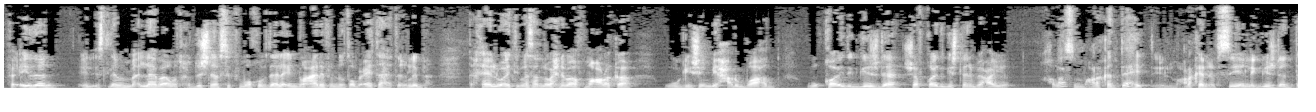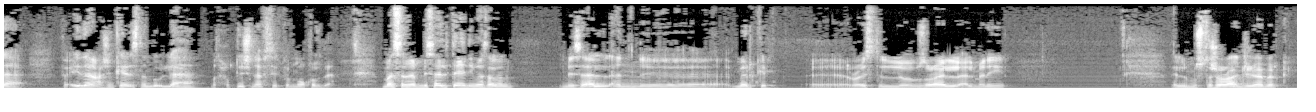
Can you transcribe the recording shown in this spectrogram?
فاذا الإسلام لما قال بقى ما تحطيش نفسك في الموقف ده لأنه عارف إن طبيعتها هتغلبها. تخيل دلوقتي مثلا لو إحنا بقى في معركة وجيشين بيحاربوا بعض وقائد الجيش ده شاف قائد الجيش تاني بيعيط. خلاص المعركة انتهت المعركة نفسيا للجيش ده انتهى. فاذا عشان كده الإسلام بيقول لها ما تحطيش نفسك في الموقف ده. مثلا مثال تاني مثلا مثال أن آه، ميركل آه، رئيسة الوزراء الألمانية المستشارة أنجيلا ميركل.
